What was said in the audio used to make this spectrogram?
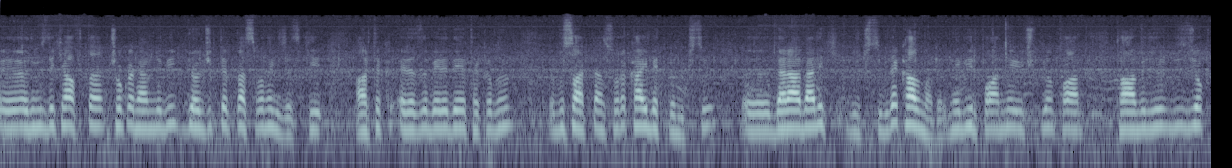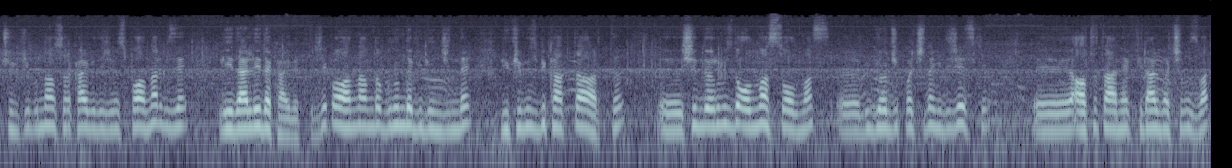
e, önümüzdeki hafta çok önemli bir Gölcük deplasmana gideceğiz ki artık Elazığ Belediye takımının bu saatten sonra kaybetme lüksü, e, beraberlik lüksü bile kalmadı. Ne bir puan ne üç puan tahammülümüz yok. Çünkü bundan sonra kaybedeceğimiz puanlar bize liderliği de kaybettirecek. O anlamda bunun da bilincinde yükümüz bir kat daha arttı. E, şimdi önümüzde olmazsa olmaz e, bir Gölcük maçına gideceğiz ki 6 tane final maçımız var.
